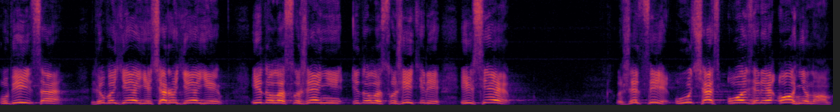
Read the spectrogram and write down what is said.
убийца, любодеи, чародеи, идолослужение, идолослужители и все лжецы, участь в озере огненном,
